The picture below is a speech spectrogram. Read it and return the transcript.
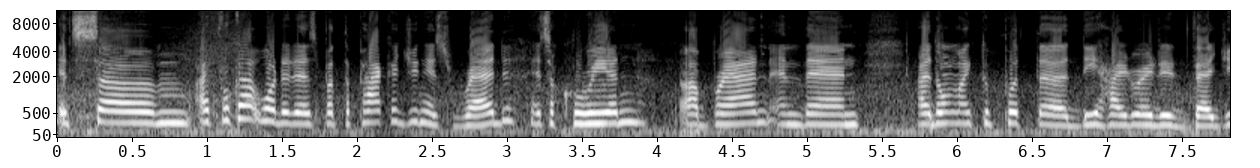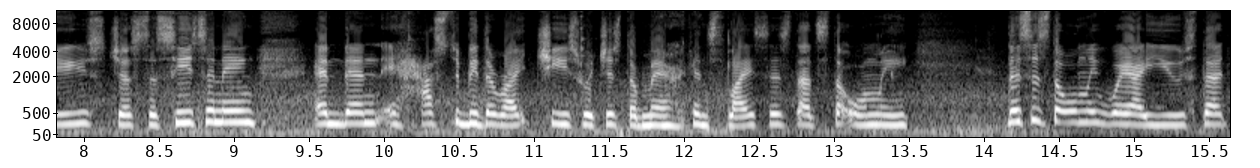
it's um I forgot what it is but the packaging is red. It's a Korean uh, brand. And then I don't like to put the dehydrated veggies just the seasoning. And then it has to be the right cheese which is the American slices. That's the only this is the only way I use that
